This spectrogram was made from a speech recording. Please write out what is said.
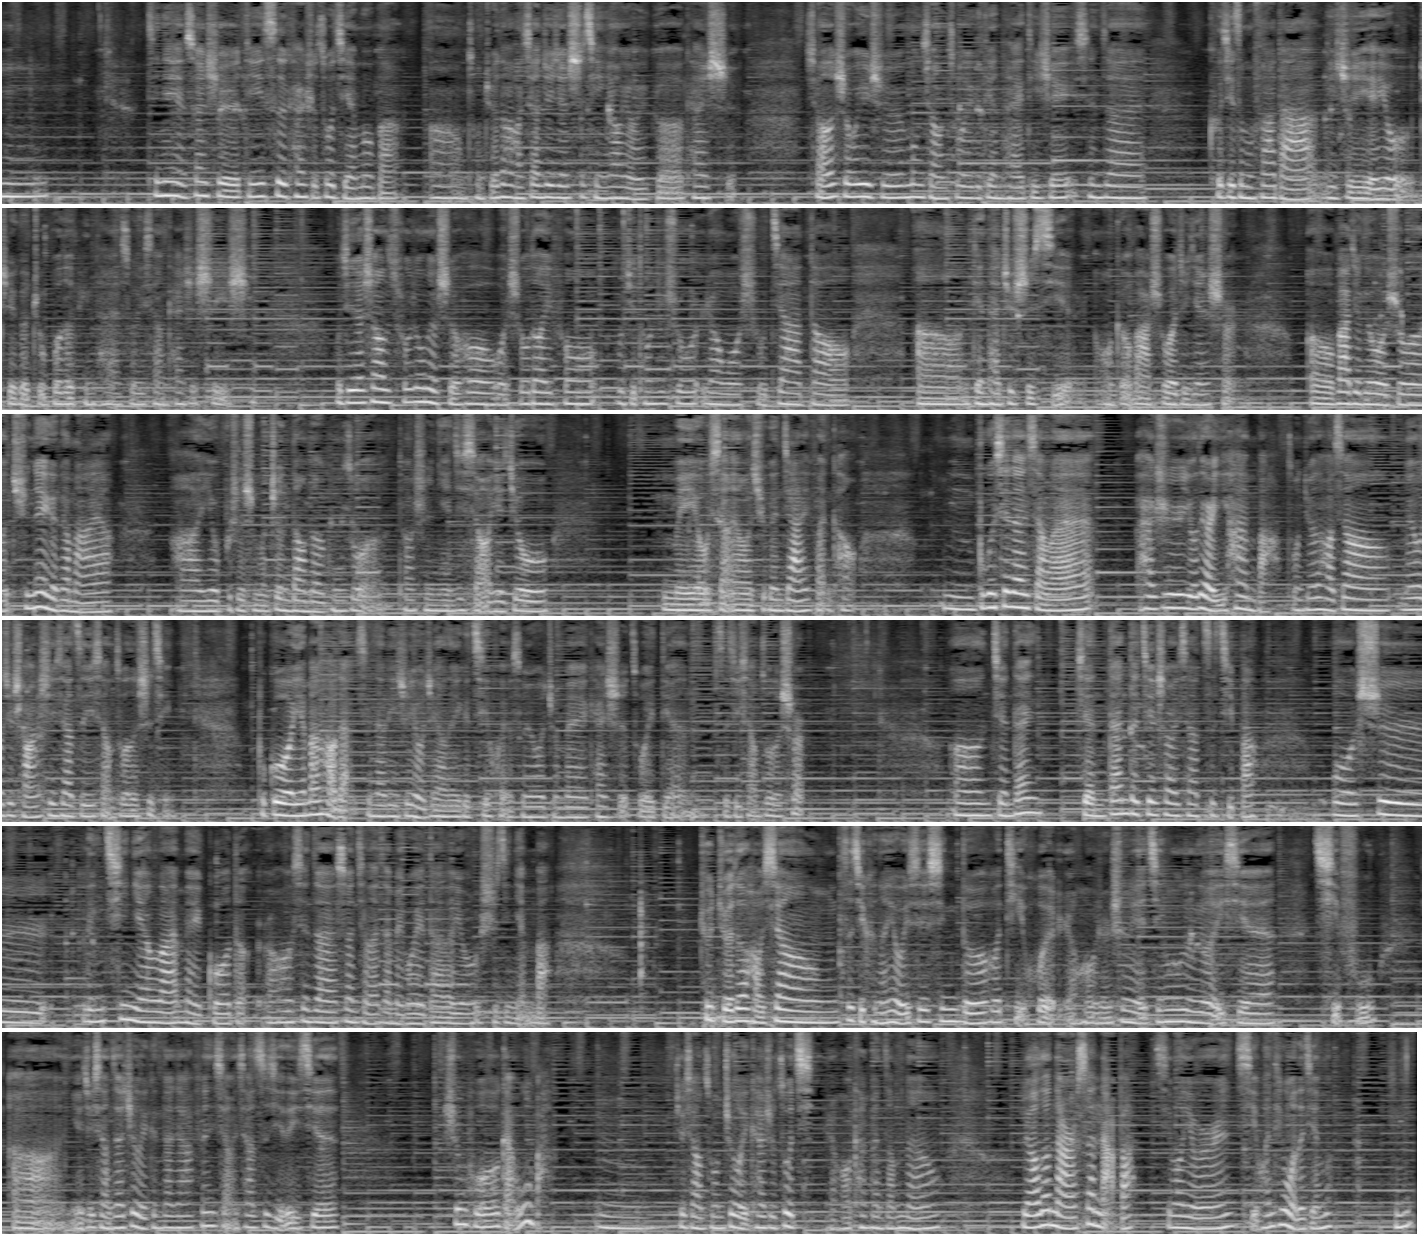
嗯，今天也算是第一次开始做节目吧。嗯，总觉得好像这件事情要有一个开始。小的时候一直梦想做一个电台 DJ，现在科技这么发达，荔枝也有这个主播的平台，所以想开始试一试。我记得上初中的时候，我收到一封录取通知书，让我暑假到嗯电台去实习。我给我爸说了这件事儿，呃，我爸就给我说：“去那个干嘛呀？啊，又不是什么正当的工作。”当时年纪小，也就没有想要去跟家里反抗。嗯，不过现在想来，还是有点遗憾吧。总觉得好像没有去尝试一下自己想做的事情。不过也蛮好的，现在立志有这样的一个机会，所以我准备开始做一点自己想做的事儿。嗯，简单简单的介绍一下自己吧。我是零七年来美国的，然后现在算起来在美国也待了有十几年吧。就觉得好像自己可能有一些心得和体会，然后人生也经历了一些起伏，啊，也就想在这里跟大家分享一下自己的一些。生活感悟吧，嗯，就想从这里开始做起，然后看看咱们能聊到哪儿算哪儿吧。希望有人喜欢听我的节目，嗯。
